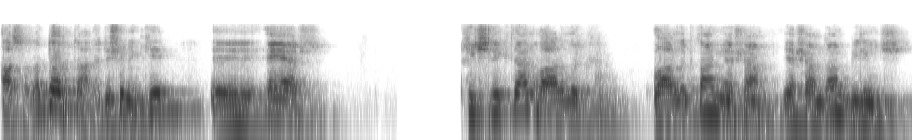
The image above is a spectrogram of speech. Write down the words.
aslında dört tane. Düşünün ki e, eğer hiçlikten varlık, varlıktan yaşam, yaşamdan bilinç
